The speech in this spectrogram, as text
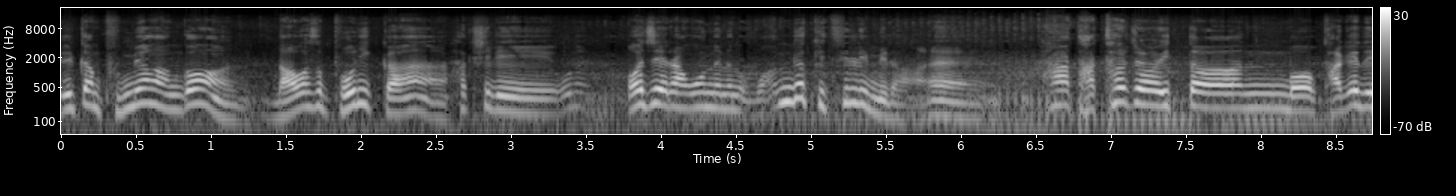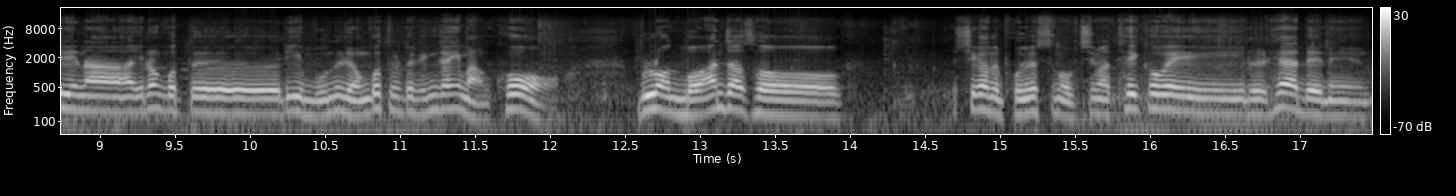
일단 분명한 건 나와서 보니까 확실히 오늘, 어제랑 오늘은 완벽히 틀립니다. 예. 다 닫혀져 있던 뭐 가게들이나 이런 것들이 문을 연 것들도 굉장히 많고 물론 뭐 앉아서 시간을 보낼 수는 없지만 테이크어웨이를 해야 되는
